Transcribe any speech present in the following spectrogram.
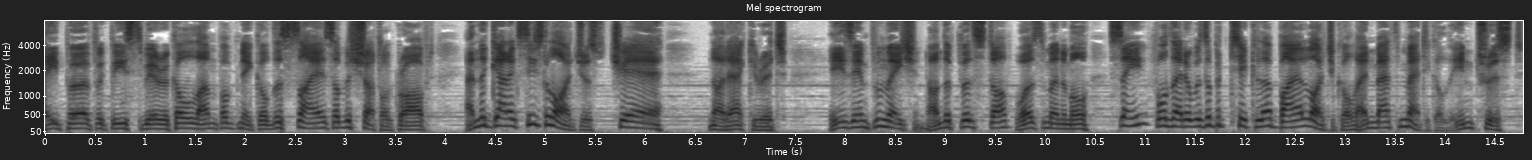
a perfectly spherical lump of nickel the size of a shuttlecraft, and the galaxy's largest chair. Not accurate. His information on the fifth stop was minimal, save for that it was a particular biological and mathematical interest.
